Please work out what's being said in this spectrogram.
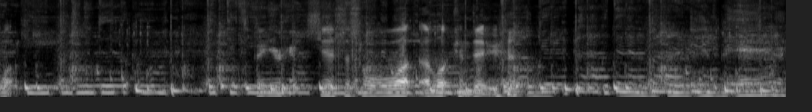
what? Yeah, it's just what a lot can do. In the air.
